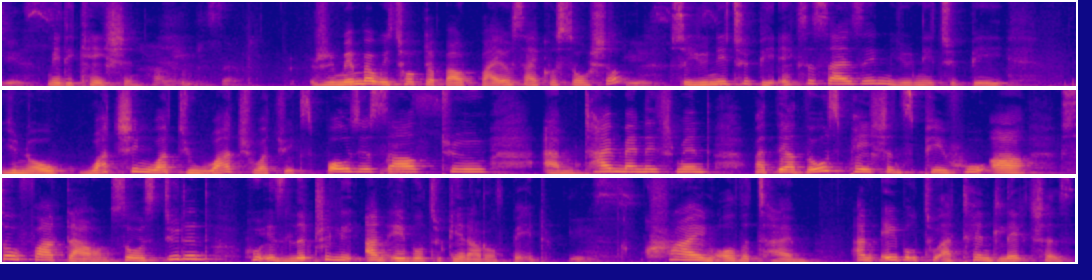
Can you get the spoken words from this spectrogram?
Yes, medication. hundred percent. Remember, we talked about biopsychosocial. Yes, So you need to be exercising, you need to be, you know, watching what you watch, what you expose yourself to, um, time management. But there are those patients, P, who are so far down. So a student who is literally unable to get out of bed, yes. crying all the time, unable to attend lectures.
